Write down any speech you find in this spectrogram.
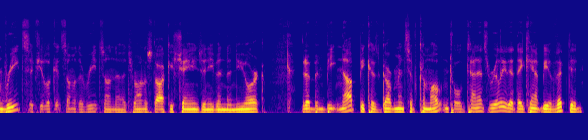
REITs, if you look at some of the REITs on the Toronto Stock Exchange and even the New York, that have been beaten up because governments have come out and told tenants really that they can't be evicted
